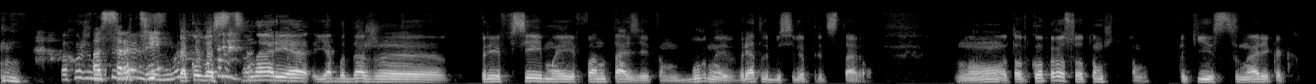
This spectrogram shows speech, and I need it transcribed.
Похоже на Ассорти... Такого сценария я бы даже при всей моей фантазии там бурной вряд ли бы себе представил. Ну, это вот к вопросу о том, что там какие сценарии, как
